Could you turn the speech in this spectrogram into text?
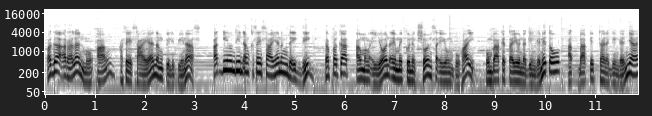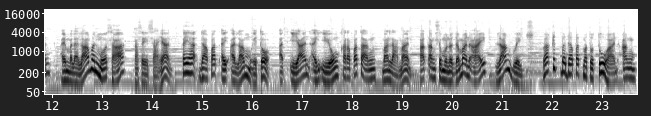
pag-aaralan mo ang kasaysayan ng Pilipinas. At gayon din ang kasaysayan ng daigdig sapagkat ang mga iyon ay may koneksyon sa iyong buhay. Kung bakit tayo naging ganito at bakit ka naging ganyan ay malalaman mo sa kasaysayan. Kaya dapat ay alam mo ito at iyan ay iyong karapatang malaman. At ang sumunod naman ay language. Bakit ba dapat matutuhan ang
